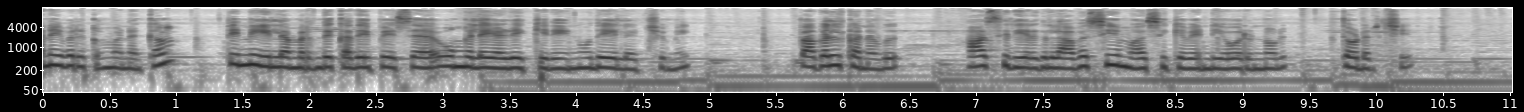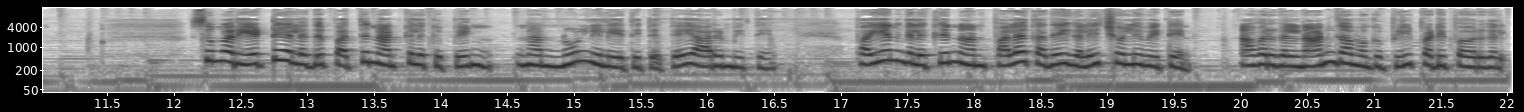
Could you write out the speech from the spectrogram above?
அனைவருக்கும் வணக்கம். திண்ணியில் அமர்ந்து கதை பேச உங்களை அழைக்கிறேன் உதயலட்சுமி. பகல் கனவு. ஆசிரியர்கள் அவசியம் வாசிக்க வேண்டிய ஒரு நூல் தொடர்ச்சி. சுமார் எட்டு அல்லது பத்து நாட்களுக்கு பின் நான் நூல் நிலைய திட்டத்தை ஆரம்பித்தேன். பையன்களுக்கு நான் பல கதைகளை சொல்லிவிட்டேன். அவர்கள் நான்காம் வகுப்பில் படிப்பவர்கள்.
